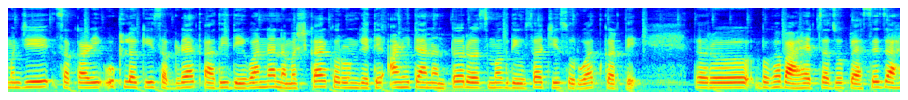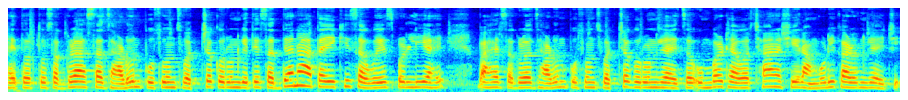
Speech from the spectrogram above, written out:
म्हणजे सकाळी उठलं की सगळ्यात आधी देवांना नमस्कार करून घेते आणि त्यानंतरच मग दिवसाची सुरुवात करते. तर बघा बाहेरचा जो पॅसेज आहे तर तो सगळा असा झाडून पुसून स्वच्छ करून घेते. सध्या ना आता एक ही सवयच पडली आहे. बाहेर सगळं झाडून पुसून स्वच्छ करून घ्यायचं उंबरठ्यावर छान अशी रांगोळी काढून घ्यायची.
